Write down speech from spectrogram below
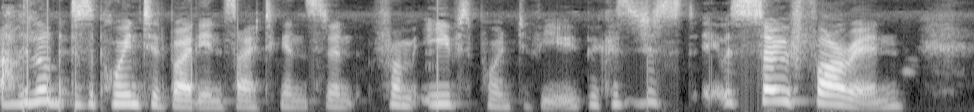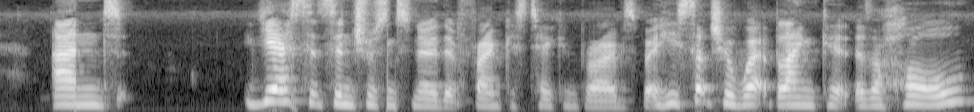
I'm a little bit disappointed by the inciting incident from Eve's point of view because it just it was so foreign. And yes, it's interesting to know that Frank has taken bribes, but he's such a wet blanket as a whole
